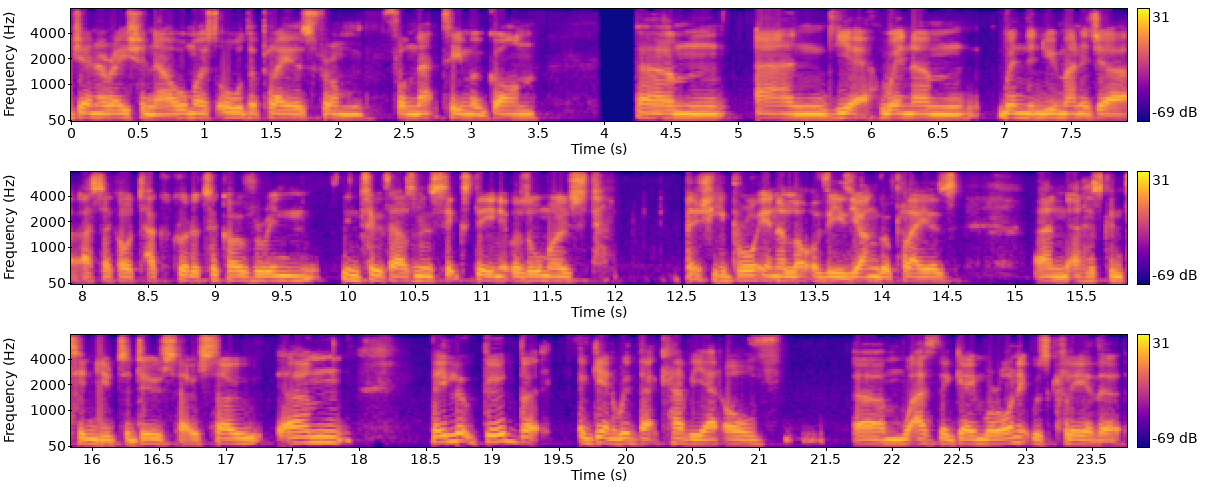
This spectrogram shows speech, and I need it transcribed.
generation now. Almost all the players from from that team are gone. Um, and yeah, when um, when the new manager Asako Takakura took over in in 2016, it was almost that she brought in a lot of these younger players, and, and has continued to do so. So um, they look good, but again, with that caveat of um, as the game were on, it was clear that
